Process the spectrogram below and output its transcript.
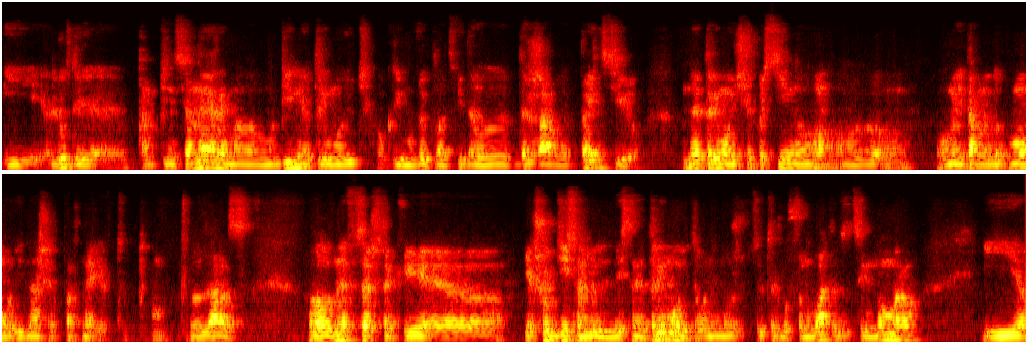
і люди, е, там пенсіонери, маломобільні отримують, окрім виплат від е, держави пенсію, не отримуючи постійно о, гуманітарну допомогу від наших партнерів. Тобто зараз головне все ж таки, е, якщо дійсно люди десь не отримують, то вони можуть телефонувати за цим номером і е,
